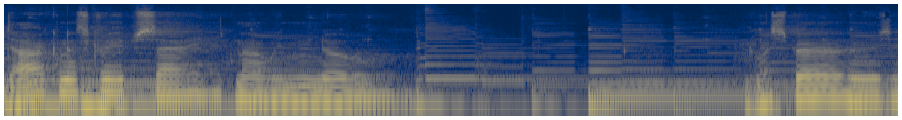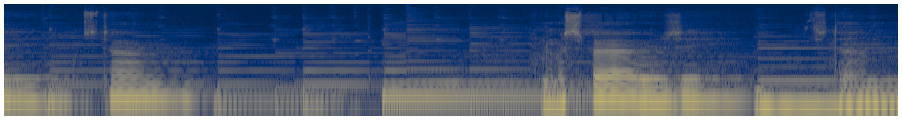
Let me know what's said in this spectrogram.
Darkness creeps at my window and whispers it's done. And whispers it's done.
